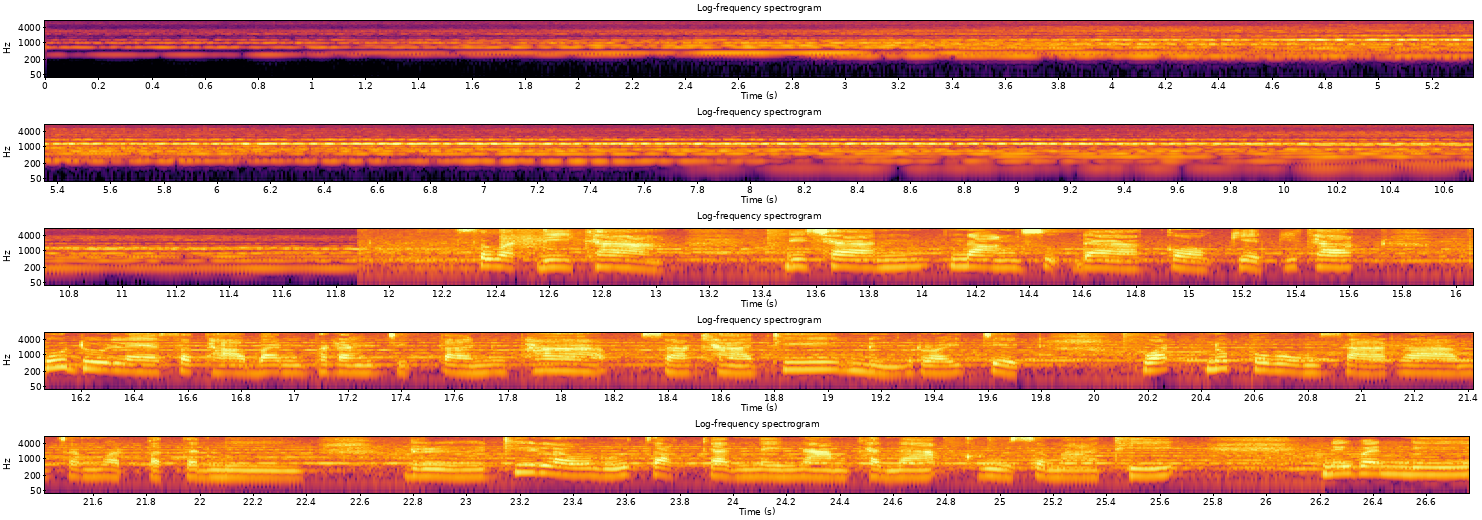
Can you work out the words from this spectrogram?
สวัสดีค่ะ ดิฉัน นางสุดาก่อเกียรติพิทักษ์ ผู้ดูแลสถาบันพลังจิตตานุภาพ สาขาที่ 107 วัดนพวงศาราม จังหวัดปัตตานี หรือที่เรารู้จักกันในนามคณะครูสมาธิ ในวันนี้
